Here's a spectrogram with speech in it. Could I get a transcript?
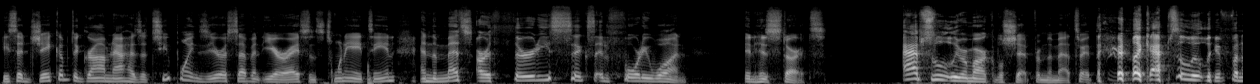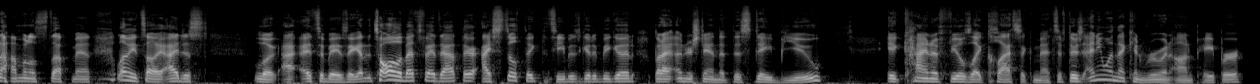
He said Jacob DeGrom now has a 2.07 ERA since 2018, and the Mets are 36 and 41 in his starts. Absolutely remarkable shit from the Mets right there. like, absolutely phenomenal stuff, man. Let me tell you, I just. Look, I, it's amazing. And to all the Mets fans out there, I still think the team is going to be good, but I understand that this debut it kind of feels like classic Mets. If there's anyone that can ruin on paper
